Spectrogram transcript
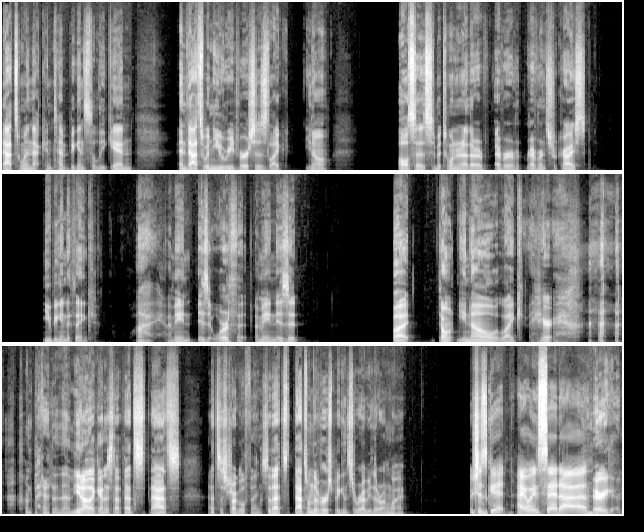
that's when that contempt begins to leak in, and that's when you read verses like you know, Paul says, "Submit to one another, ever reverence for Christ." You begin to think, why? I mean, is it worth it? I mean, is it? But don't you know, like here, I'm better than them. You know that kind of stuff. That's that's that's a struggle thing. So that's that's when the verse begins to rub you the wrong way. Which is good. I always said uh, Very good.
